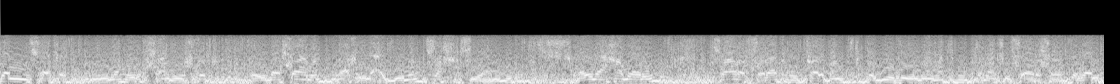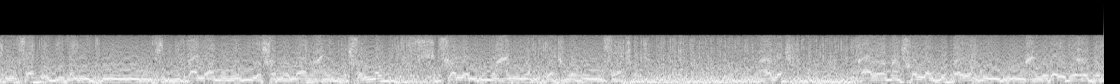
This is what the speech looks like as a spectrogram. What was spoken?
كالمسافر له رخصة أن يفطر. فإذا صام وأخذ العجينة صح صيامه. وإذا حضروا صارت صلاتهم فرضا. تجوز إمامتهم كما في سارة وكذلك المسافر بيدا قال أن النبي صلى الله عليه وسلم صلى الجمعة بمكة وهو مسافر واضح قال ومن صلى الظهر يوم الجمعة بغير عذر.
